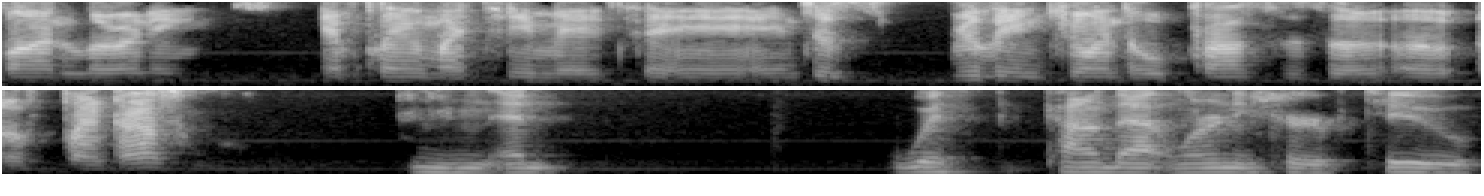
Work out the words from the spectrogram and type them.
fun, learning, and playing with my teammates, and just really enjoying the whole process of, of, of playing basketball. Mm-hmm. And with kind of that learning curve too,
